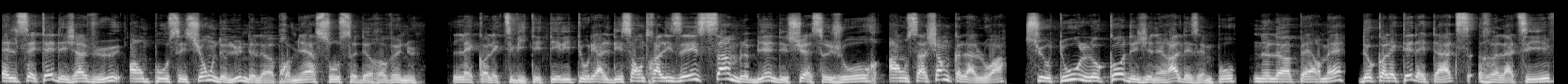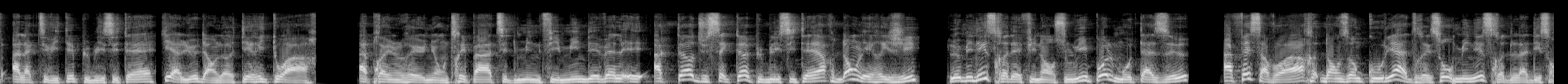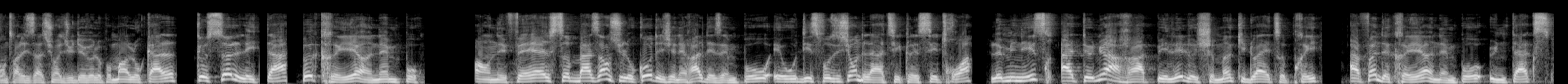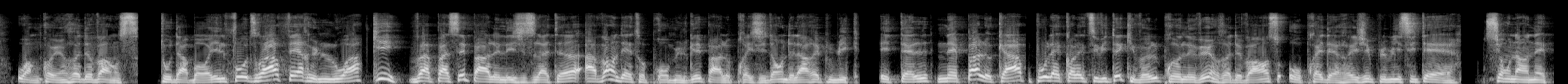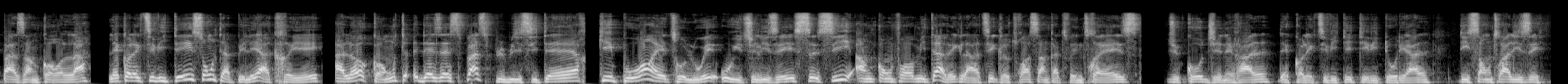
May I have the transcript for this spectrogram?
elles s'étaient déjà vues en possession de l'une de leurs premières sources de revenus. Les collectivités territoriales décentralisées semblent bien déçues à ce jour en sachant que la loi, surtout le Code général des impôts, ne leur permet de collecter des taxes relatives à l'activité publicitaire qui a lieu dans leur territoire. Après une réunion tripartite Minfi, Mindevel et acteurs du secteur publicitaire dont les régies, le ministre des Finances Louis-Paul Motazeux a fait savoir dans un courrier adressé au ministre de la Décentralisation et du Développement local que seul l'État peut créer un impôt. En effet, se basant sur le Code général des impôts et aux dispositions de l'article C3, le ministre a tenu à rappeler le chemin qui doit être pris afin de créer un impôt, une taxe ou encore une redevance. Tout d'abord, il faudra faire une loi qui va passer par le législateur avant d'être promulguée par le président de la République. Et tel n'est pas le cas pour les collectivités qui veulent prélever une redevance auprès des régies publicitaires. Si on n'en est pas encore là, les collectivités sont appelées à créer à leur compte des espaces publicitaires qui pourront être loués ou utilisés, ceci en conformité avec l'article 393 du Code général des collectivités territoriales décentralisées.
